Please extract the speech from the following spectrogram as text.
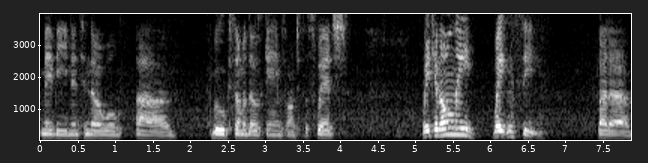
maybe Nintendo will uh, move some of those games onto the Switch. We can only wait and see. But uh,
